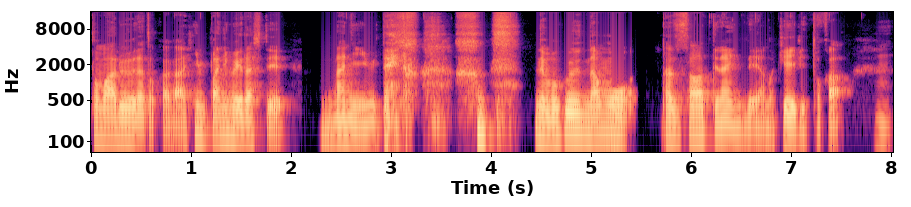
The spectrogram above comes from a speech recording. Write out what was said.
止まるだとかが頻繁に増え出して、何みたいな。で、僕何も携わってないんで、あの、経理とか、うん。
